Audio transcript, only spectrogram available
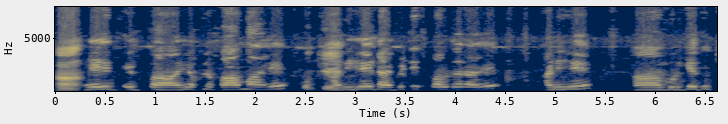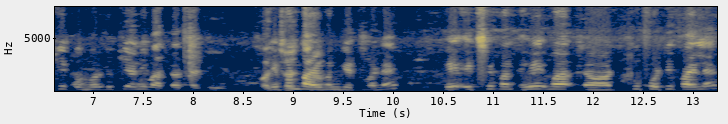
हा. हे एक बा- हे आपलं बाम आहे. ओके आणि हे डायबिटीज पावडर आहे. आणि हे गुडघेदुखी कमरदुखी आणि वातासाठी आहे. हे अच्छा, पण अच्छा. बाय वन गेट वन आहे. हे एकशे हे टू फोर्टी फायला आहे.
